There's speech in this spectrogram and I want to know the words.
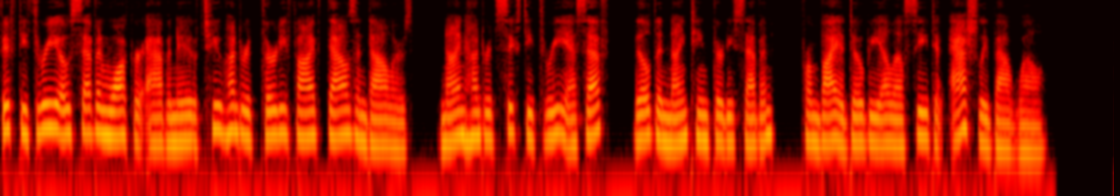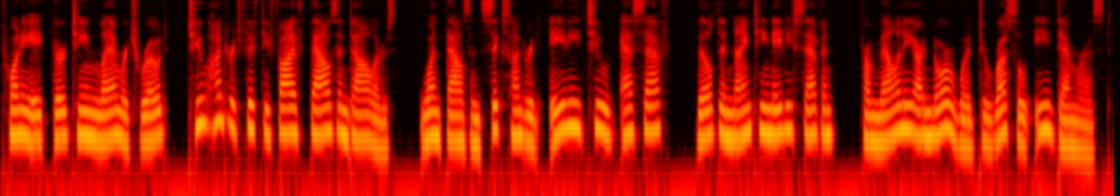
5307 Walker Avenue, $235,000, 963 SF, built in 1937, from By Adobe LLC to Ashley Boutwell. 2813 Lamrich Road, $255,000, 1682 SF, built in 1987, from Melanie R. Norwood to Russell E. Demarest.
